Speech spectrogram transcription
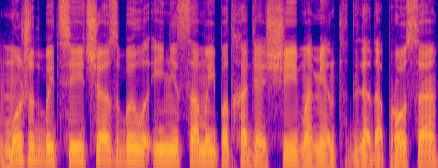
Может быть, сейчас был и не самый подходящий момент для допроса,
